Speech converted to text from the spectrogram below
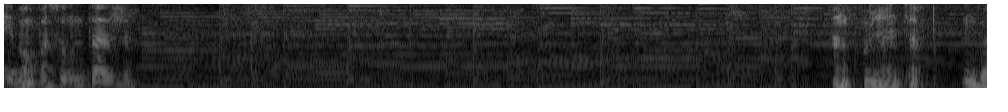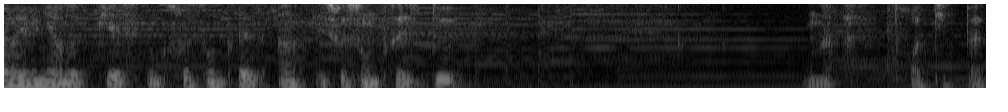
et bon, on passe au montage. Alors, première étape, on va réunir notre pièce, donc 73.1 et 73.2. On a trois petites pattes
